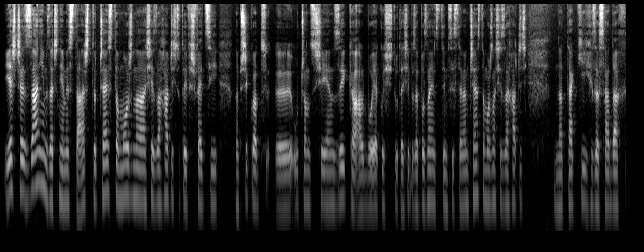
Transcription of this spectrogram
Jeszcze zanim zaczniemy staż, to często można się zahaczyć tutaj w Szwecji, na przykład y, ucząc się języka albo jakoś tutaj się zapoznając z tym systemem, często można się zahaczyć na takich zasadach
